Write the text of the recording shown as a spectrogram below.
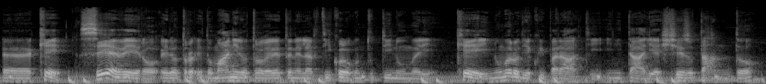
eh, che se è vero, e, tro- e, domani lo troverete nell'articolo con tutti i numeri, che il numero di equiparati in Italia è sceso tanto,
